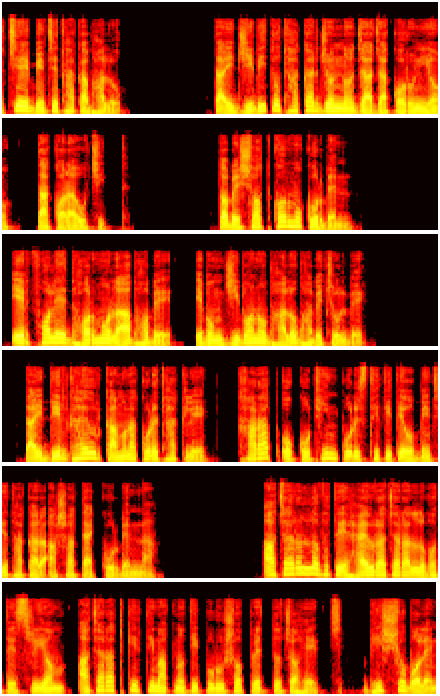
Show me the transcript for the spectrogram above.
চেয়ে বেঁচে থাকা ভালো। তাই জীবিত থাকার জন্য যা যা করণীয়, তা করা উচিত। তবে সৎকর্ম করবেন। এর ফলে ধর্ম লাভ হবে এবং জীবনও ভালোভাবে চলবে। তাই দীর্ঘায়ুর কামনা করে থাকলে খারাপ ও কঠিন পরিস্থিতিতেও বেঁচে থাকার আশা ত্যাগ করবেন না। আচারল্লভতে হায়ুরাচারাল্লভতে শ্রিয়ম আচারাত কীর্তিমাপনতি পুরুষ প্রেত্য চহেচ ভীষ্ম বলেন,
